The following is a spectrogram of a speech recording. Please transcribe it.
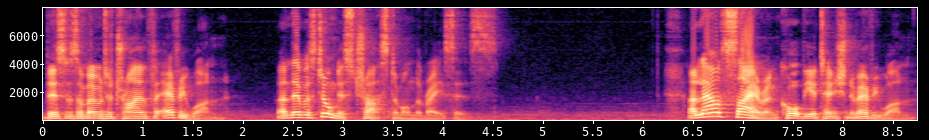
This was a moment of triumph for everyone, and there was still mistrust among the races. A loud siren caught the attention of everyone.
